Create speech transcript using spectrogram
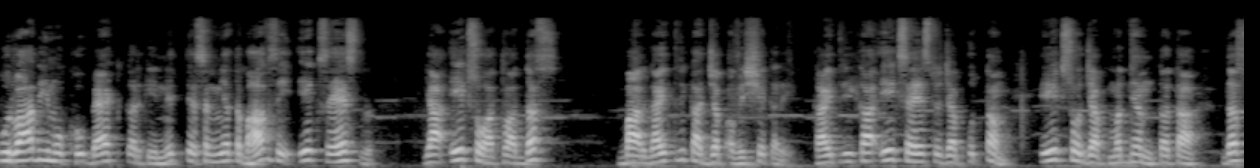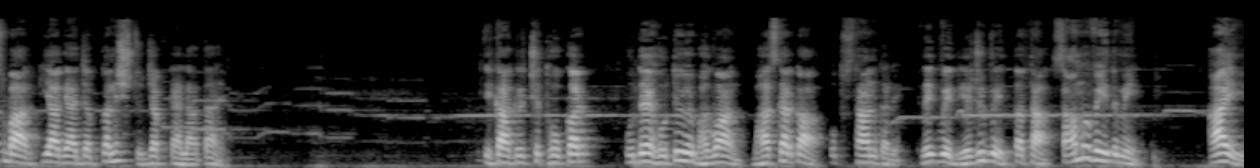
पूर्वाभिमुख हो बैठ करके नित्य संयत भाव से एक सहस्त्र या एक सौ अथवा दस बार गायत्री का जप अवश्य करे। गायत्री का एक सहस्त्र जप उत्तम, एक सौ जप मध्यम तथा दस बार किया गया जब कनिष्ठ जप कहलाता है। एकाग्रचित होकर उदय होते हुए भगवान भास्कर का उपस्थान करें। ऋग्वेद, यजुर्वेद तथा सामवेद में आए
